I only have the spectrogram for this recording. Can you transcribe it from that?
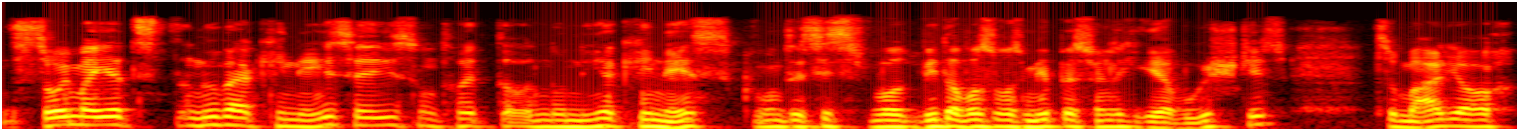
soll man jetzt, nur weil er Chinese ist und halt noch nie ein Chines, und es ist wieder was, was mir persönlich eher wurscht ist, zumal ja auch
